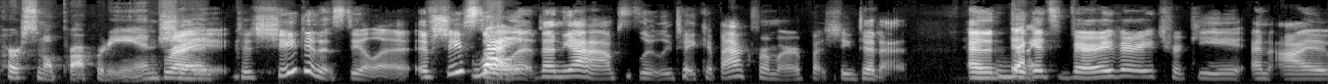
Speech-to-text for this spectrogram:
personal property and should... right because she didn't steal it if she stole right. it then yeah absolutely take it back from her but she didn't and right. it gets very very tricky and i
